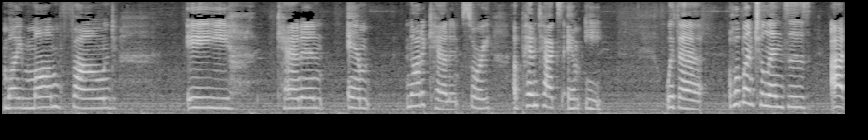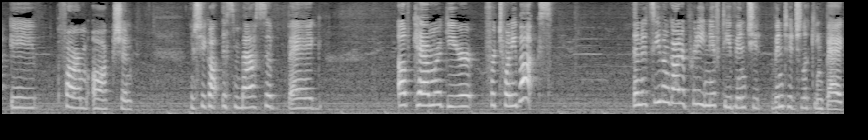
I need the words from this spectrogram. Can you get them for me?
my mom found a Canon M, not a Canon, sorry, a Pentax ME with a whole bunch of lenses at a farm auction. And she got this massive bag of camera gear for 20 bucks. And it's even got a pretty nifty vintage, looking bag.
